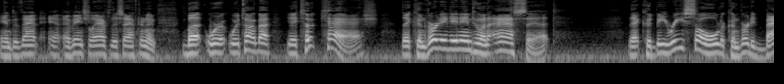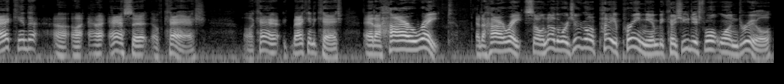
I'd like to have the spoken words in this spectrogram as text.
into that eventually after this afternoon. But we're we're talking about they took cash, they converted it into an asset that could be resold or converted back into uh, an asset of cash, uh, ca- back into cash at a higher rate. At a higher rate. So, in other words, you're going to pay a premium because you just want one drill,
